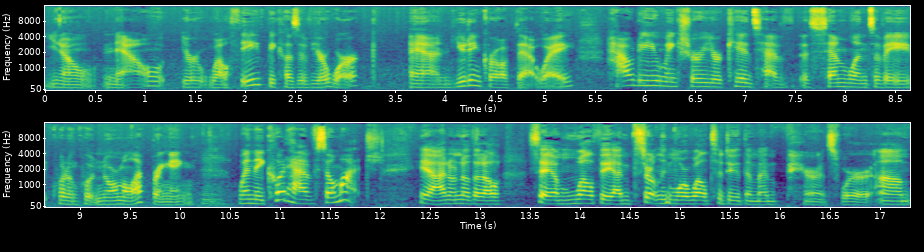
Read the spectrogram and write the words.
you know, now you're wealthy because of your work, and you didn't grow up that way. How do you make sure your kids have a semblance of a quote unquote normal upbringing Hmm. when they could have so much? Yeah, I don't know that I'll say I'm wealthy. I'm certainly more well-to-do than my parents were. Um,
